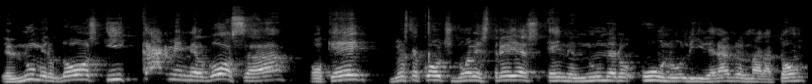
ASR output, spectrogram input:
el número dos. Y Carmen Melgoza, ok, nuestra coach nueve estrellas en el número uno, liderando el maratón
